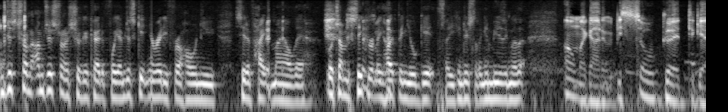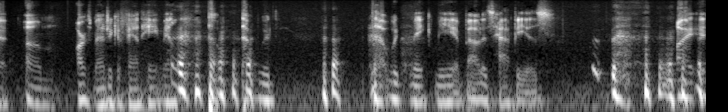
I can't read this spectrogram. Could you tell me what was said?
I'm just trying. To, I'm just trying to sugarcoat it for you. I'm just getting you ready for a whole new set of hate mail there, which I'm secretly hoping you'll get, so you can do something amusing with it. Oh my god, it would be so good to get um, Ars Magica fan hate mail. That, that would that would make me about as happy as I.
